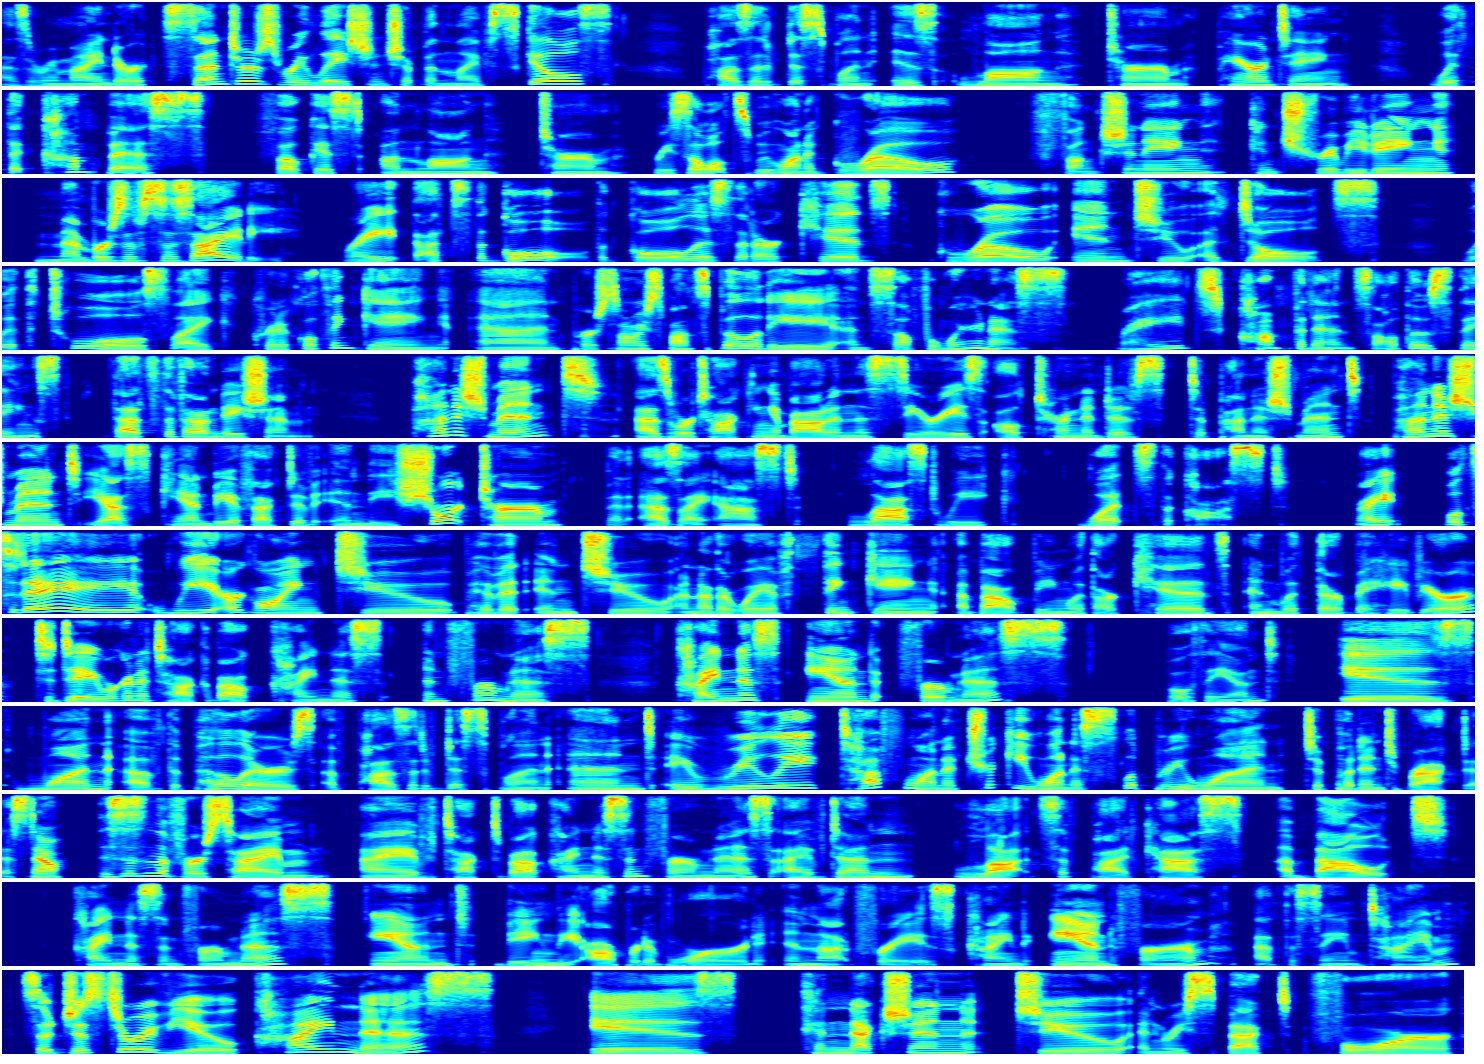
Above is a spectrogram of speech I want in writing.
as a reminder, centers relationship and life skills. Positive discipline is long term parenting with the compass focused on long term results. We want to grow functioning, contributing members of society, right? That's the goal. The goal is that our kids grow into adults with tools like critical thinking and personal responsibility and self awareness, right? Confidence, all those things. That's the foundation. Punishment, as we're talking about in this series, alternatives to punishment. Punishment, yes, can be effective in the short term, but as I asked last week, what's the cost, right? Well, today we are going to pivot into another way of thinking about being with our kids and with their behavior. Today we're going to talk about kindness and firmness. Kindness and firmness, both and, is one of the pillars of positive discipline and a really tough one, a tricky one, a slippery one to put into practice. Now, this isn't the first time I've talked about kindness and firmness. I've done lots of podcasts about kindness and firmness, and being the operative word in that phrase, kind and firm at the same time. So, just to review, kindness is connection to and respect for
